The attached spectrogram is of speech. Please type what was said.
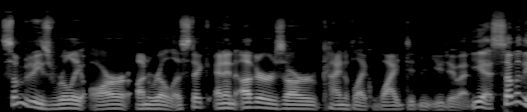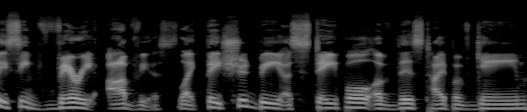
some of these really are unrealistic, and then others are kind of like, why didn't you do it? Yeah, some of these seem very obvious. Like they should be a staple of this type of game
